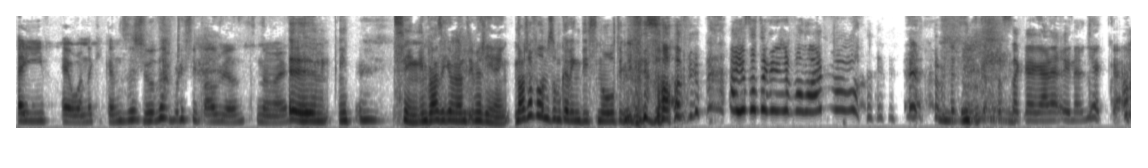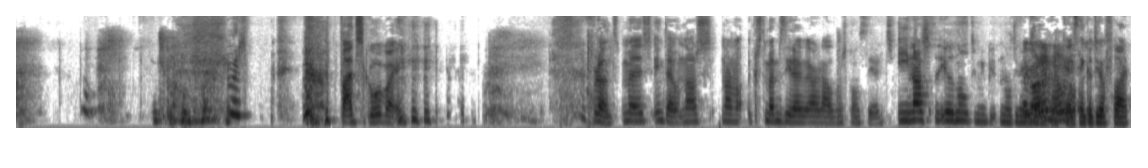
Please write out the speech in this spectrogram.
aí é onde a Kika nos ajuda, principalmente, não é? E- sim, e basicamente, imaginem, nós já falamos um bocadinho disso no último episódio. Ai, eu só te queria falar, por favor. Mas fica-se a cagar a rir na minha cara. Desculpa. Mas... Pá, desculpem. Pronto, mas então, nós normal, costumamos ir agora a alguns concertos e nós, eu no último, no último Agora episódio do podcast não. em que eu estive a falar,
